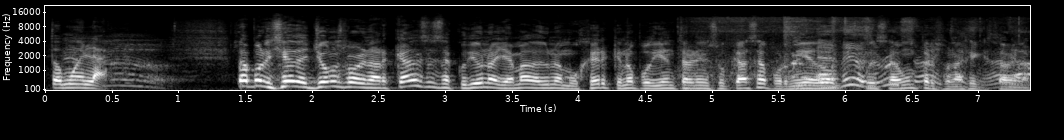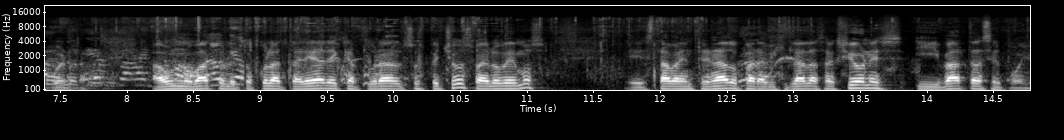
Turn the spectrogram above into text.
tomó el arma. La policía de Jonesboro, en Arkansas, acudió a una llamada de una mujer que no podía entrar en su casa por miedo pues, a un personaje que estaba en la puerta. A un novato le tocó la tarea de capturar al sospechoso, ahí lo vemos. Estaba entrenado para vigilar las acciones y va tras el pollo.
